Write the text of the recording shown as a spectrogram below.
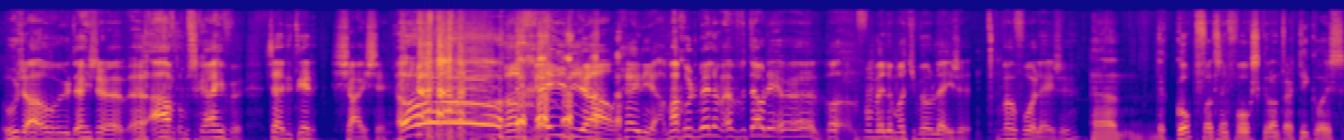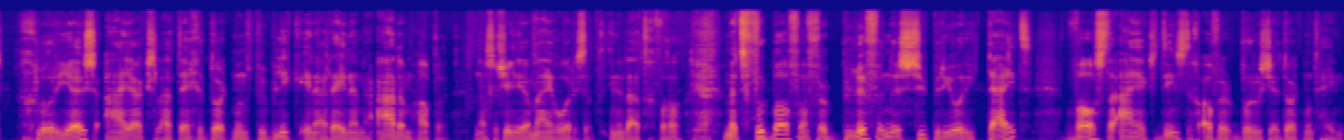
hoe zou u deze eh, avond omschrijven? Zei die trainer, scheisse. Oh! Oh, geniaal, geniaal. Maar goed, Willem, eh, vertel van Willem wat je wil lezen, wil voorlezen. De kop van zijn Volkskrant artikel is... Glorieus Ajax laat tegen Dortmunds publiek in arena naar adem happen. Nou, zoals jullie aan mij horen is dat inderdaad het geval. Ja. Met voetbal van verbluffende superioriteit walste Ajax dinsdag over Borussia Dortmund heen.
